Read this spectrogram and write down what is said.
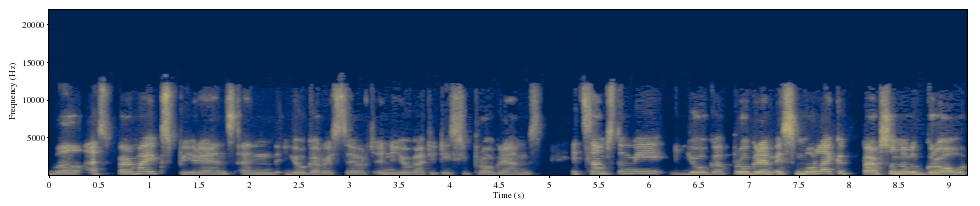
Well, as per my experience and yoga research in yoga TTC programs, it sounds to me yoga program is more like a personal growth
